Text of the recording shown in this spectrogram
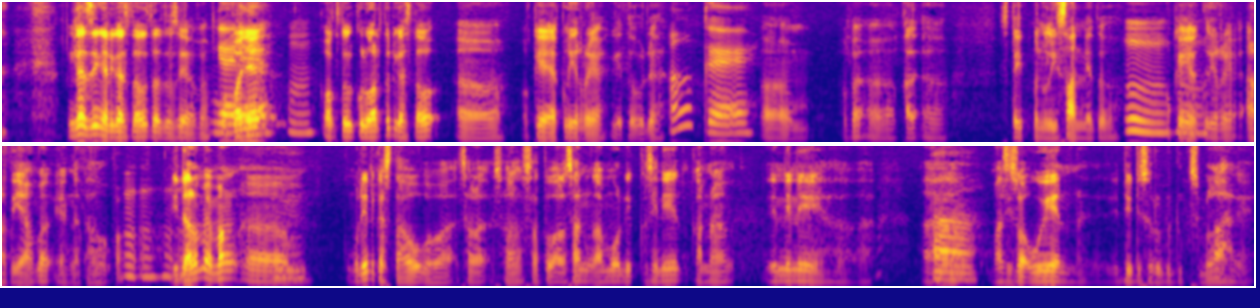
Enggak sih nggak dikasih tahu statusnya apa. Nggak ada Pokoknya ya? Hmm. waktu keluar tuh dikasih tahu eh, oke ya clear ya gitu udah. Oke. Em, apa eh, kal- eh, statement lisan itu. Hmm, Oke ya clear ya artinya apa ya nggak tahu. Di dalam memang em, kemudian dikasih tahu bahwa salah salah satu alasan kamu di ke sini karena ini nih eh, eh, mahasiswa UIN jadi disuruh duduk sebelah kayak.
